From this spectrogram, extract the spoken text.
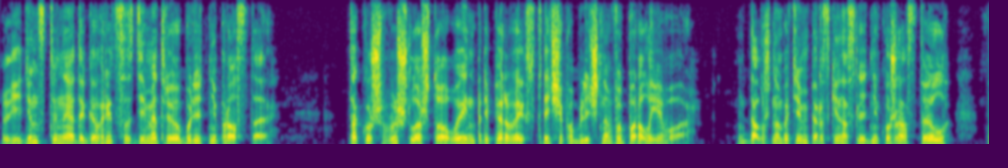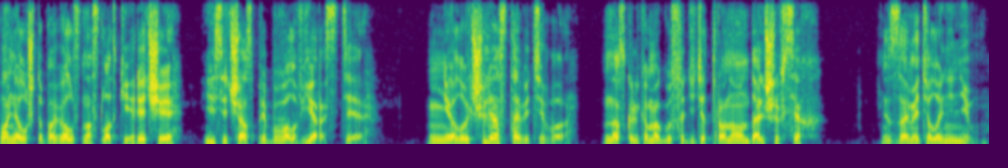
Единственное, договориться с Диметрио будет непросто. Так уж вышло, что Уэйн при первой их встрече публично выпорол его. Должно быть, имперский наследник уже остыл, понял, что повелся на сладкие речи и сейчас пребывал в ярости. Не лучше ли оставить его? Насколько могу судить, трона он дальше всех», — заметил Аниним.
